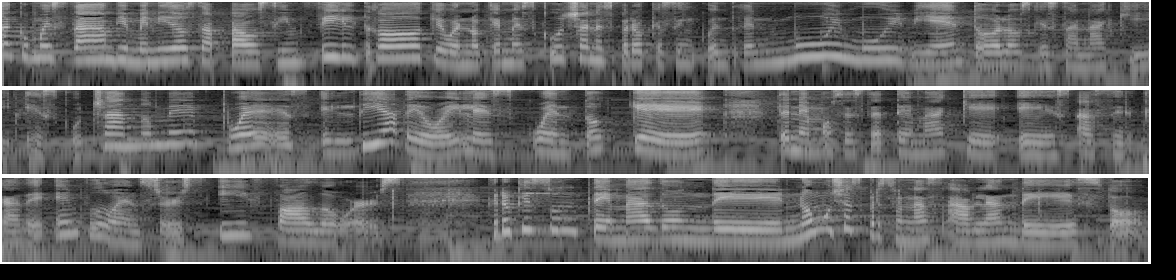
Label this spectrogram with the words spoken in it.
hola, ¿cómo están? Bienvenidos a Pau Sin Filtro. Qué bueno que me escuchan. Espero que se encuentren muy, muy bien todos los que están aquí escuchándome. Pues el día de hoy les cuento que tenemos este tema que es acerca de influencers y followers. Creo que es un tema donde no muchas personas hablan de esto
